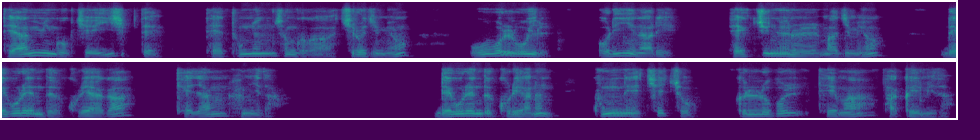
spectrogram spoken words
대한민국 제20대 대통령 선거가 치러지며 5월 5일 어린이날이 100주년을 맞으며 네고랜드 코리아가 개장합니다. 네고랜드 코리아는 국내 최초 글로벌 테마 파크입니다.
